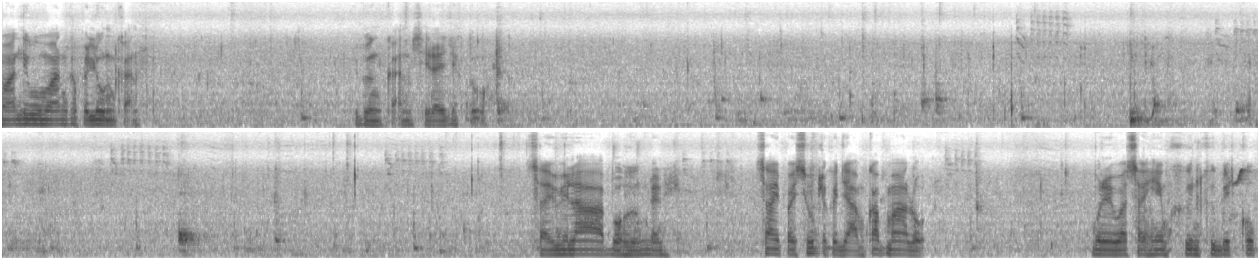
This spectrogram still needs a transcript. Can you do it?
มานหรือบ่มานก็ไปลุ้นกัน ไปเบิ่งกันสิได้จักโตใช้เวลาบ่เฮิงได้นี่ใส่ไปสุดแล้วก็ยามกลับมาโหลดบริว่าใส่แฮมคืนคือเบ็ดกบ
